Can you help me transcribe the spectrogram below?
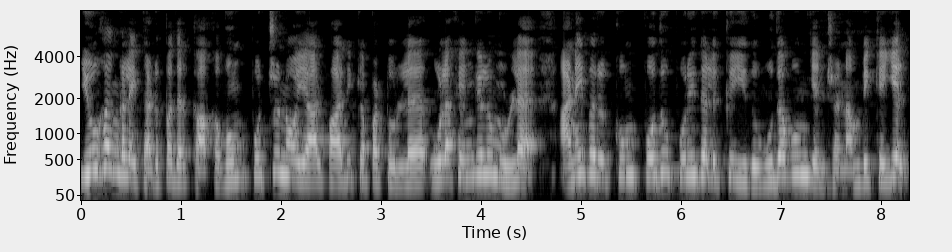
யூகங்களை தடுப்பதற்காகவும் புற்றுநோயால் பாதிக்கப்பட்டுள்ள உலகெங்கிலும் உள்ள அனைவருக்கும் பொது புரிதலுக்கு இது உதவும் என்ற நம்பிக்கையில்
